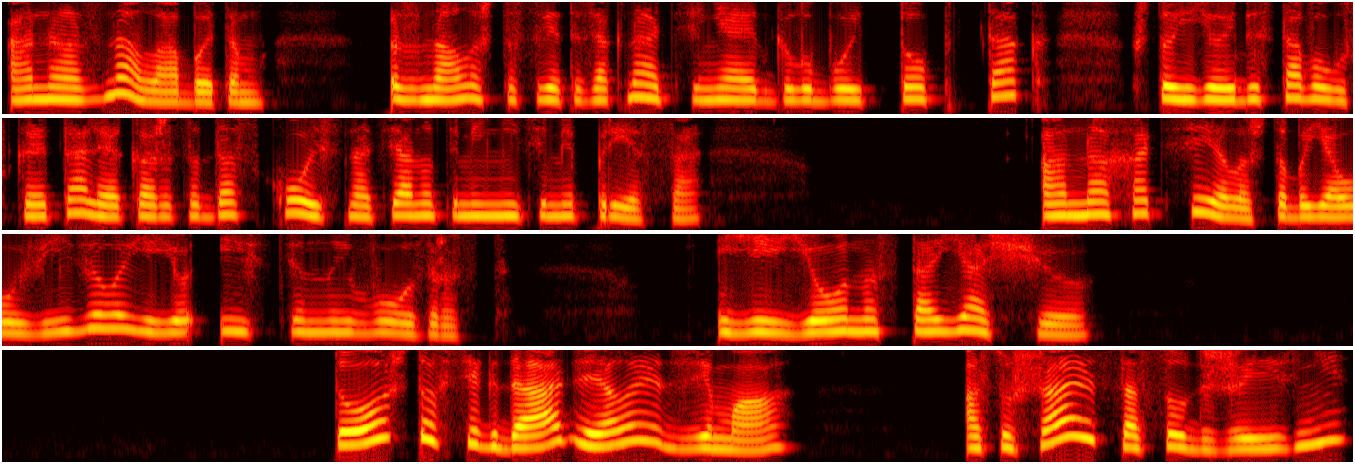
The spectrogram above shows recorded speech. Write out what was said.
Она знала об этом, знала, что свет из окна оттеняет голубой топ так, что ее и без того узкая талия кажется доской с натянутыми нитями пресса. Она хотела, чтобы я увидела ее истинный возраст, ее настоящую. То, что всегда делает зима, осушает сосуд жизни,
